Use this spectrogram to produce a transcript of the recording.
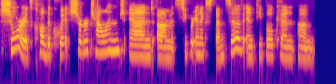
Sure. It's called the Quit Sugar Challenge, and um, it's super inexpensive, and people can um,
